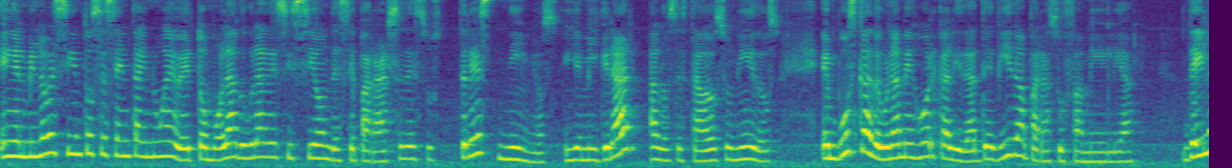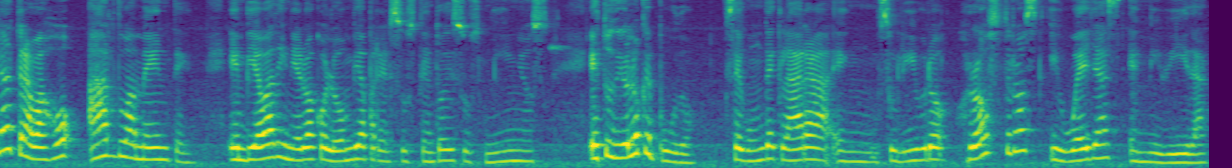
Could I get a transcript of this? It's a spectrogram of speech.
En el 1969 tomó la dura decisión de separarse de sus tres niños y emigrar a los Estados Unidos en busca de una mejor calidad de vida para su familia. Deila trabajó arduamente, enviaba dinero a Colombia para el sustento de sus niños, estudió lo que pudo, según declara en su libro Rostros y Huellas en mi vida.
